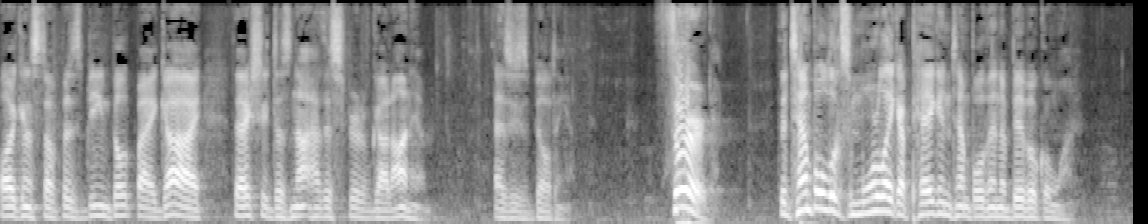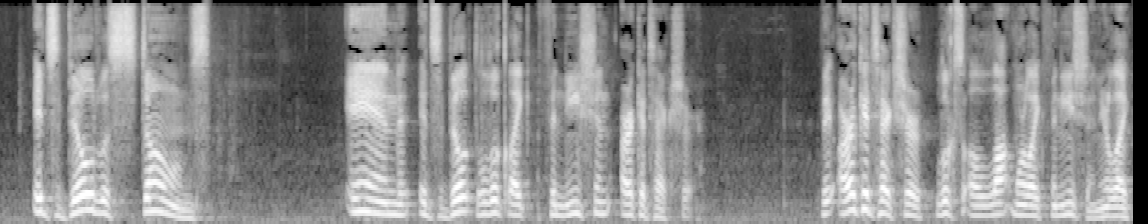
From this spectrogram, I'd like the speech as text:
all that kind of stuff, but it's being built by a guy that actually does not have the Spirit of God on him as he's building it. Third, the temple looks more like a pagan temple than a biblical one. It's built with stones and it's built to look like Phoenician architecture. The architecture looks a lot more like Phoenician. You're like,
